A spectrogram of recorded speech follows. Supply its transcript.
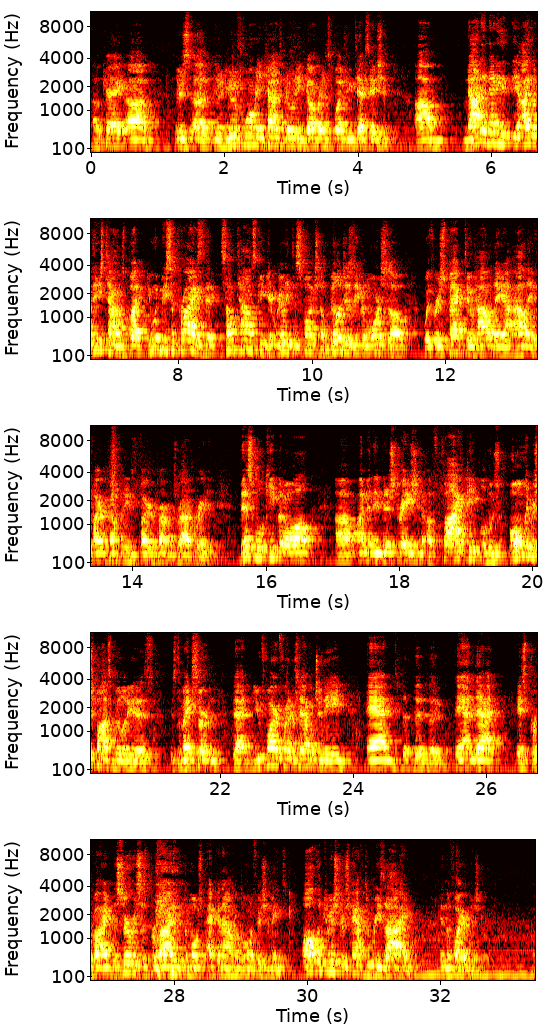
Okay, um, there's, uh, you know, uniformity, continuity, governance, budgeting, taxation. Um, not in any, the- either of these towns, but you would be surprised that some towns can get really dysfunctional, villages even more so, with respect to how they, how they fire companies, fire departments are operated. This will keep it all, uh, under the administration of five people whose only responsibility is, is to make certain that you firefighters have what you need, and the, the, the- and that it's provided, the service is provided the most economical and efficient means. All the commissioners have to reside in the fire district.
